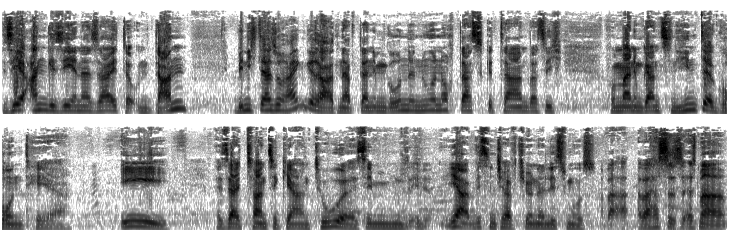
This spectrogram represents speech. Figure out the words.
sehr angesehener Seite. Und dann bin ich da so reingeraten, habe dann im Grunde nur noch das getan, was ich von meinem ganzen Hintergrund her eh seit 20 Jahren tue, ist im ja, Wissenschaftsjournalismus. Aber, aber hast du es erstmal,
